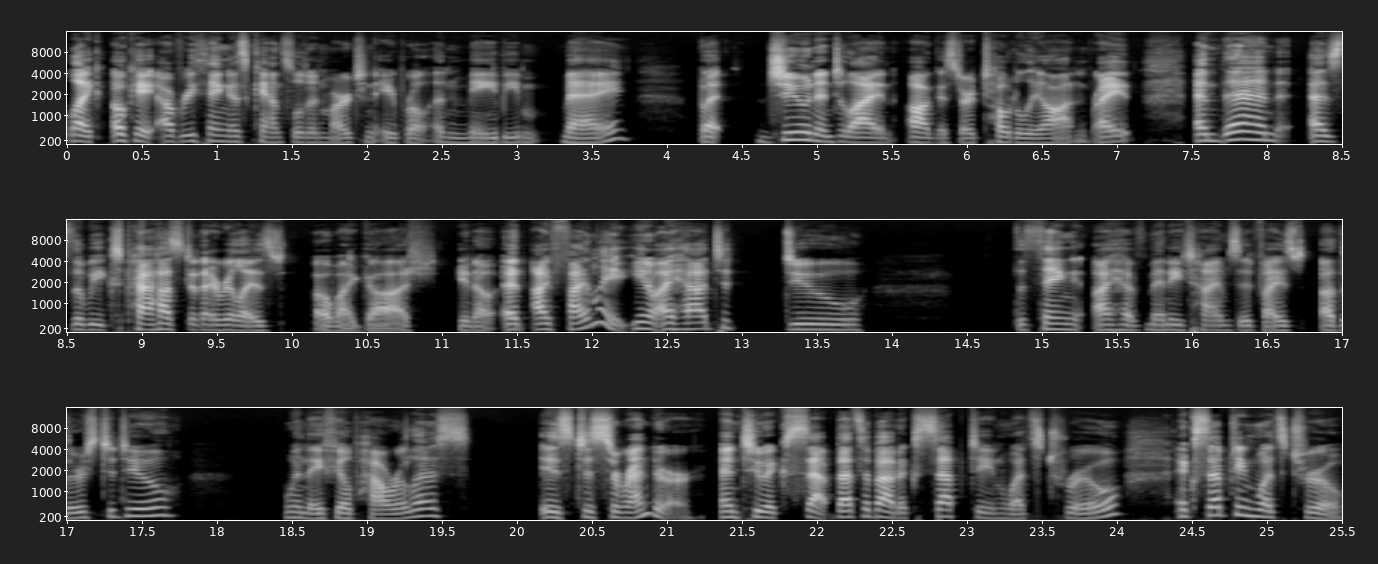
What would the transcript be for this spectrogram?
Like, okay, everything is canceled in March and April and maybe May, but June and July and August are totally on, right? And then as the weeks passed and I realized, oh my gosh, you know, and I finally, you know, I had to do the thing I have many times advised others to do when they feel powerless is to surrender and to accept. That's about accepting what's true. Accepting what's true,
